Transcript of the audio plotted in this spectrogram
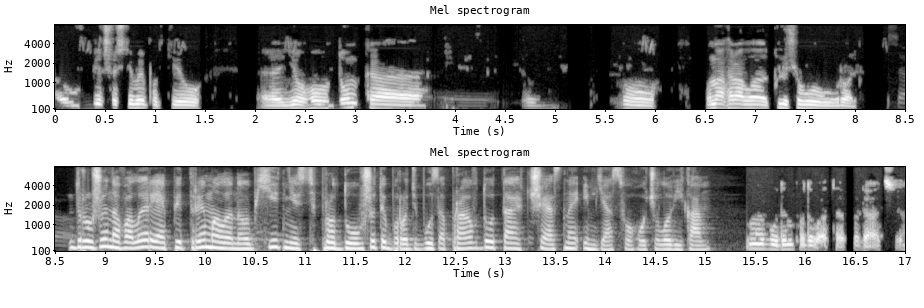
в більшості випадків е, його думка ну, вона грала ключову роль. Дружина Валерія підтримала необхідність продовжити боротьбу за правду та чесне ім'я свого чоловіка. Ми будемо подавати апеляцію,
